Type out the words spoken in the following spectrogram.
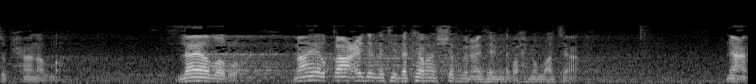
سبحان الله. لا يضره ما هي القاعدة التي ذكرها الشيخ بن عثيمين رحمه الله تعالى؟ نعم.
